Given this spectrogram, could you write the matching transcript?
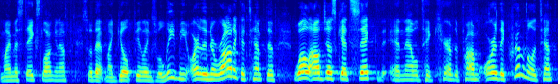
my mistakes long enough so that my guilt feelings will leave me, or the neurotic attempt of, well, I'll just get sick and that will take care of the problem, or the criminal attempt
